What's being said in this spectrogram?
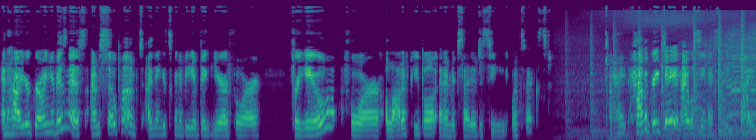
and how you're growing your business. I'm so pumped. I think it's going to be a big year for for you, for a lot of people, and I'm excited to see what's next. All right, have a great day, and I will see you next week. Bye.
